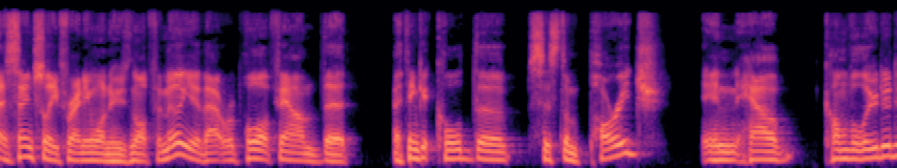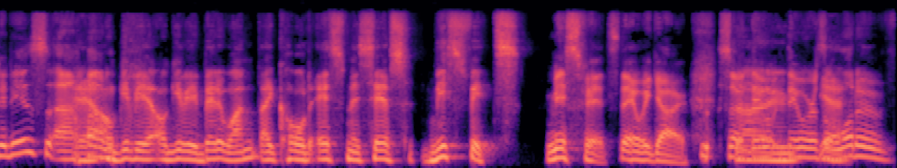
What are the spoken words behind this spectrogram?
essentially, for anyone who's not familiar, that report found that I think it called the system porridge in how convoluted it is. Um, yeah, I'll um, give you I'll give you a better one. They called SMSFs misfits. Misfits. There we go. So, so there, there, was yeah. a lot of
